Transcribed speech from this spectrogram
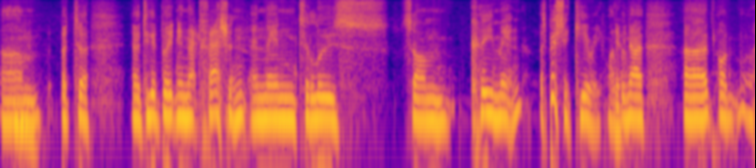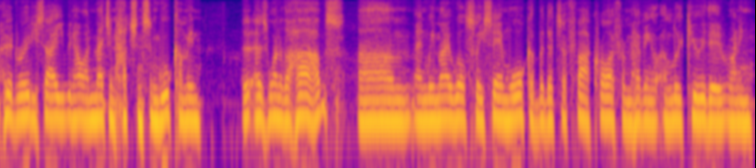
Um, But uh, know, to get beaten in that fashion and then to lose some key men, especially Keary. Like we know, uh, I heard Rudy say, you know, I imagine Hutchinson will come in as one of the halves, um, and we may well see Sam Walker, but it's a far cry from having a, Luke Keary there running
